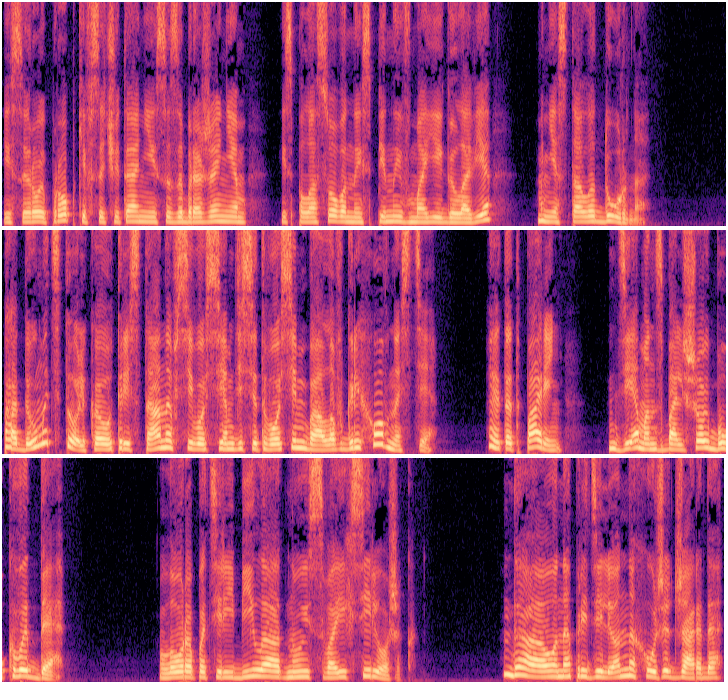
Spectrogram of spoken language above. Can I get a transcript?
и сырой пробки в сочетании с изображением исполосованной спины в моей голове мне стало дурно. Подумать только, у Тристана всего 78 баллов греховности. Этот парень — демон с большой буквы «Д». Лора потеребила одну из своих сережек. Да, он определенно хуже Джареда.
